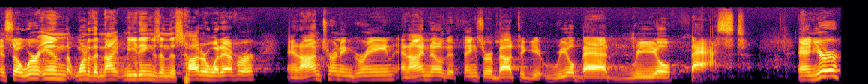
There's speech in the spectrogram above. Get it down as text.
And so we're in one of the night meetings in this hut or whatever, and I'm turning green, and I know that things are about to get real bad real fast. And you're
